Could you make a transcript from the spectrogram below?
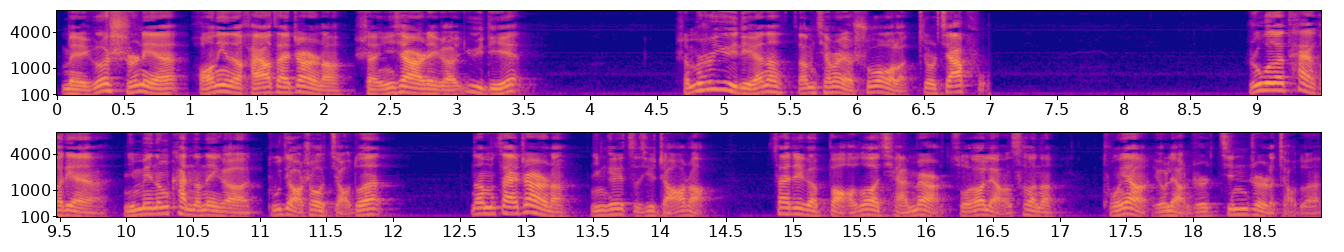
每隔十年，皇帝呢还要在这儿呢审一下这个玉牒。什么是玉牒呢？咱们前面也说过了，就是家谱。如果在太和殿啊，您没能看到那个独角兽角端，那么在这儿呢，您可以仔细找找，在这个宝座前面左右两侧呢。同样有两只金质的角端。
